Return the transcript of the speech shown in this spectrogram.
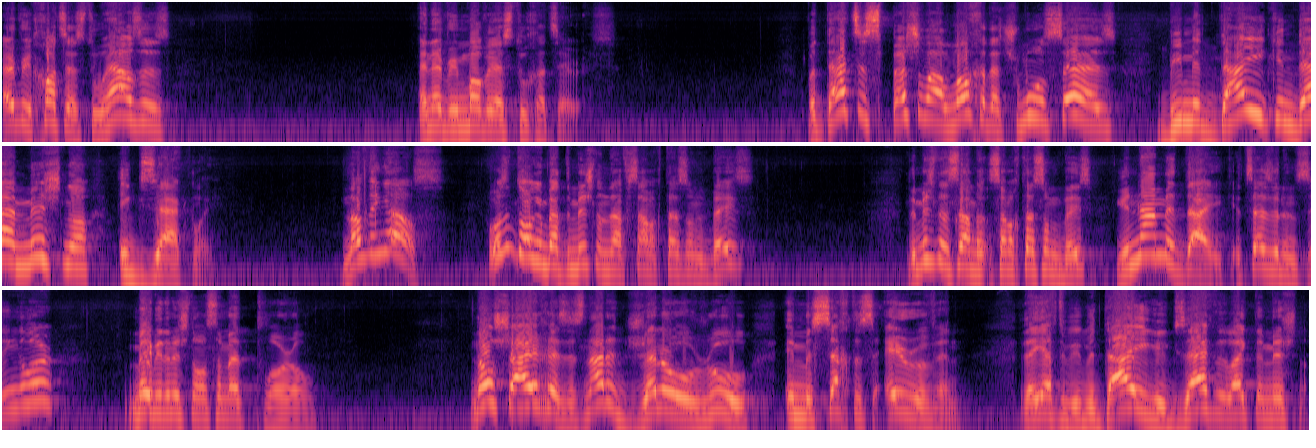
Every chotzer has two houses, and every mavui has two chatzeros. But that's a special halacha that Shmuel says, be medayik in that Mishnah exactly. Nothing else. He wasn't talking about the Mishnah Daf Samach Tesam base. The Mishnah Samach Tesam base, you're not medayik. It says it in singular. Maybe the Mishnah also meant plural. No shayches. It's not a general rule in Mesechtes Eruvin that you have to be medayik exactly like the Mishnah.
